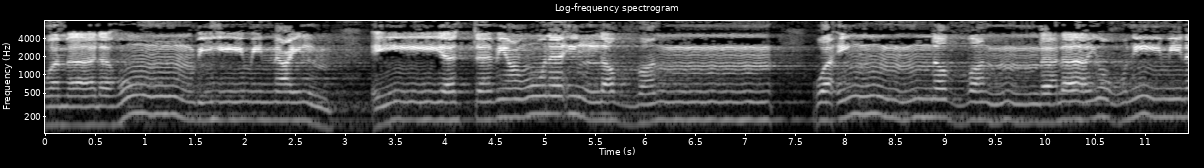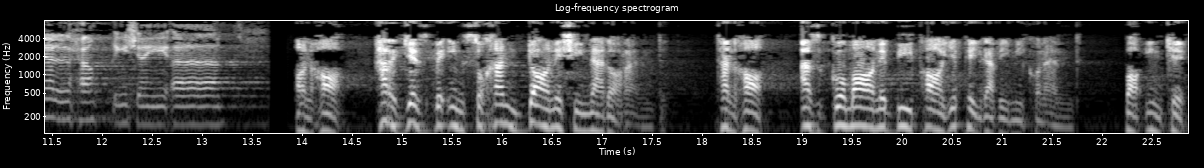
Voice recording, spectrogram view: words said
و ما لهم به من علم این یتبعون الا الظن و این الظن لا یغنی من الحق شیئا آنها هرگز به این سخن دانشی ندارند. تنها از گمان بیپایه پیروی می کنند با اینکه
